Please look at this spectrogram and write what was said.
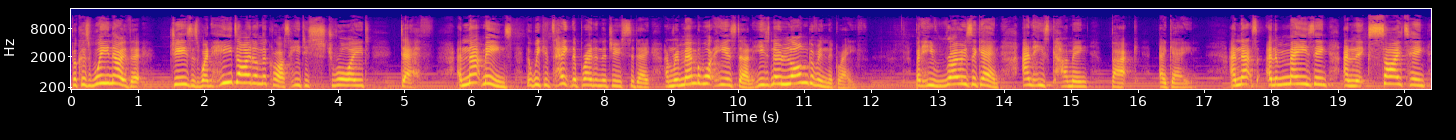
Because we know that Jesus, when he died on the cross, he destroyed death. And that means that we can take the bread and the juice today and remember what he has done. He's no longer in the grave, but he rose again and he's coming back again. And that's an amazing and an exciting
